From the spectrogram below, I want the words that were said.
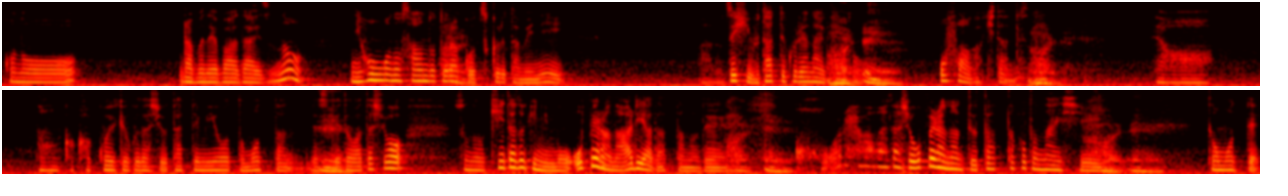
この「ラブネバーダイズの日本語のサウンドトラックを作るために、あのぜひ歌ってくれないかはいとえオファーが来たんですね。えはい。いやーなんかかっこいい曲だし歌ってみようと思ったんですけど、ええ。私はその聞いた時にもうオペラのアリアだったので、はいえこれは私オペラなんて歌ったことないし、えはいえと思って。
